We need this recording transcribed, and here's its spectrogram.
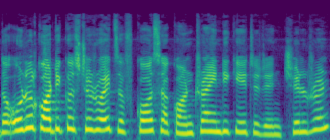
The oral corticosteroids, of course, are contraindicated in children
